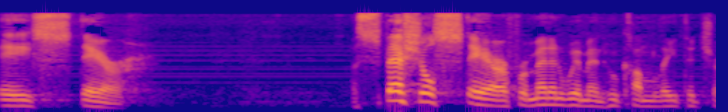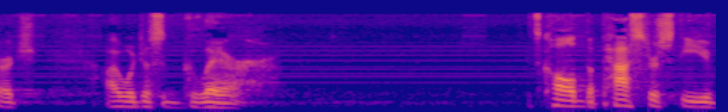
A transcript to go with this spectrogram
a stare, a special stare for men and women who come late to church. I would just glare. It's called the Pastor Steve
